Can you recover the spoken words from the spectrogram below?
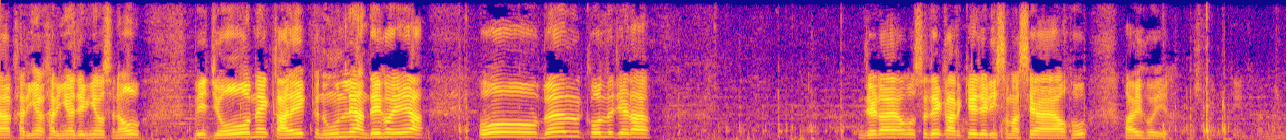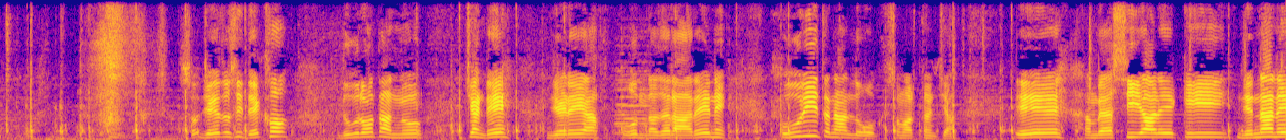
ਆ, ਖਰੀਆਂ ਖਰੀਆਂ ਜਿਹੜੀਆਂ, ਉਹ ਸੁਣਾਓ ਵੀ ਜੋ ਉਹਨੇ ਕਾਲੇ ਕਾਨੂੰਨ ਲਿਆਂਦੇ ਹੋਏ ਆ, ਉਹ ਬਿਲਕੁਲ ਜਿਹੜਾ ਜਿਹੜਾ ਆ, ਉਸ ਦੇ ਕਰਕੇ ਜਿਹੜੀ ਸਮੱਸਿਆ ਆ, ਉਹ ਆਈ ਹੋਈ ਆ। ਸੋ ਜੇ ਤੁਸੀਂ ਦੇਖੋ, ਦੂਰੋਂ ਤੁਹਾਨੂੰ ਝੰਡੇ ਜਿਹੜੇ ਆ, ਉਹ ਨਜ਼ਰ ਆ ਰਹੇ ਨੇ। ਪੂਰੀ ਤਰ੍ਹਾਂ ਲੋਕ ਸਮਰਥਨ ਚ ਇਹ ਅੰਬੈਸੀ ਵਾਲੇ ਕੀ, ਜਿਨ੍ਹਾਂ ਨੇ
